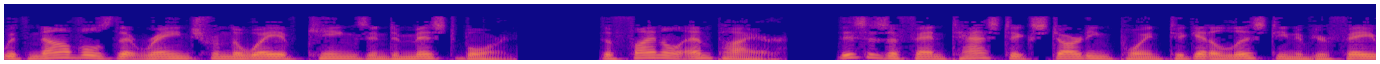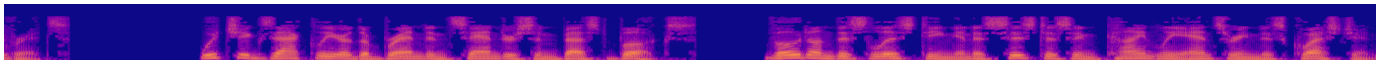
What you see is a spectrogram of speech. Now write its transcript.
With novels that range from The Way of Kings into Mistborn, The Final Empire, this is a fantastic starting point to get a listing of your favorites. Which exactly are the Brandon Sanderson best books? Vote on this listing and assist us in kindly answering this question.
